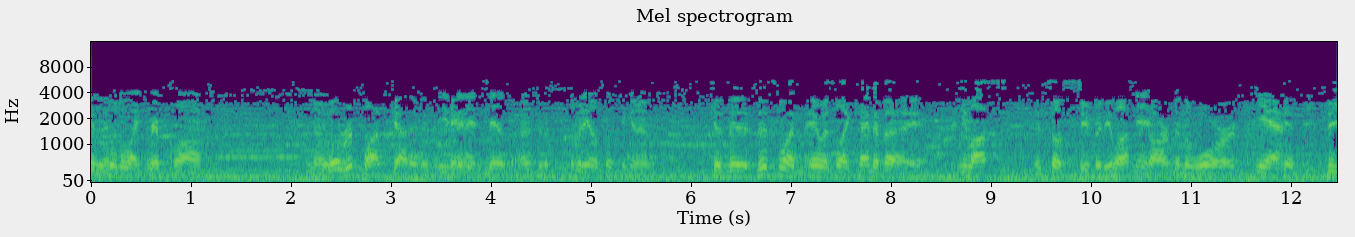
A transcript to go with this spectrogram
It's a little like Ripclaw. You know, well, Ripclaw's got it in his he's in hand. his uh, Somebody else I was thinking of. Because this one, it was like kind of a he lost. It's so stupid. He lost his arm in the war. Yeah. the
